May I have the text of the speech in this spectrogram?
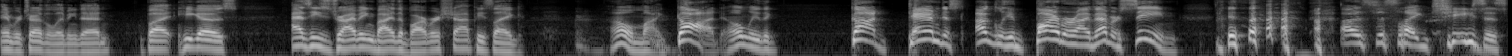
in return of the living dead but he goes as he's driving by the barber shop he's like oh my god only the god damnedest ugly barber i've ever seen I was just like, Jesus,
